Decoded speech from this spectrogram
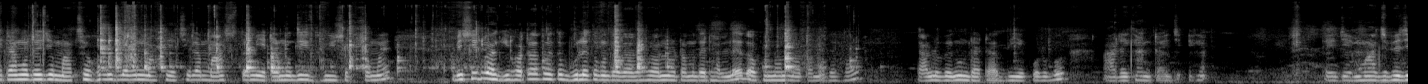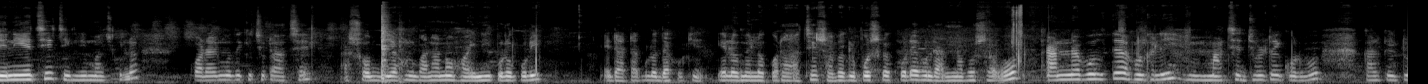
এটার মধ্যে যে মাছে হলুদ লবণ মাখিয়েছিলাম মাছ তো আমি এটার মধ্যেই ধুই সবসময়। বেশিরভাগই হঠাৎ হয়তো ভুলে তোমাদের দাদা হয় অন্যটার মধ্যে ঢাললে, তখন অন্যটার মধ্যে হয়। আলু বেগুন ডাটা দিয়ে করব। আর এখানটায় যে এই যে মাছ ভেজে নিয়েছি, চিংড়ি মাছগুলো। কড়াইয়ের মধ্যে কিছুটা আছে, আর সবজি এখন বানানো হয়নি পুরোপুরি। এই ডাটাগুলো দেখো কি এলোমেলো করা আছে, সব এগুলো পরিষ্কার করে এখন রান্না বসাবো। রান্না বলতে এখন খালি মাছের ঝোলটাই করব। কালকে একটু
